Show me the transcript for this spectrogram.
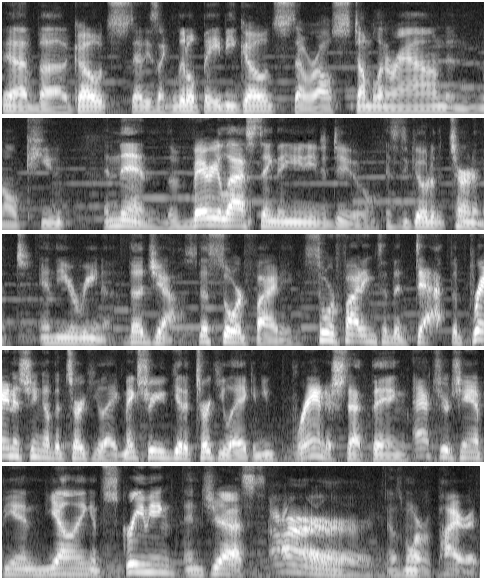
They have uh, goats. They have these like little baby goats that were all stumbling around and all cute. And then the very last thing that you need to do is to go to the tournament in the arena, the joust, the sword fighting, sword fighting to the death, the brandishing of the turkey leg. Make sure you get a turkey leg and you brandish that thing at your champion, yelling and screaming and just Arr! That was more of a pirate.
